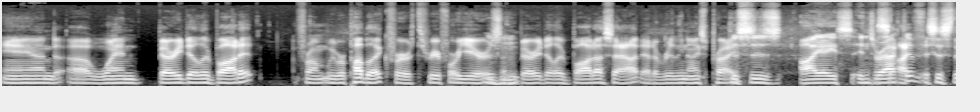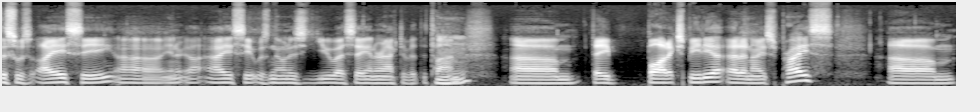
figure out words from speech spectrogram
and uh, when Barry Diller bought it. From we were public for three or four years, and Barry Diller bought us out at a really nice price. This is IA This- I- Interactive. This is this was IAC. Uh, inter- uh, IAC. It was known as USA Interactive at the time. Mm-hmm. Um, they bought Expedia at a nice price. Um,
